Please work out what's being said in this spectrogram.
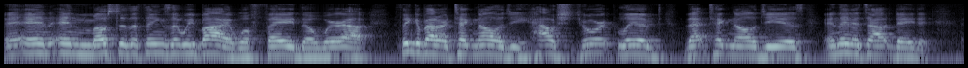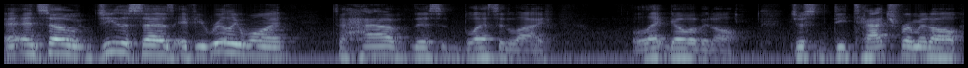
And, and most of the things that we buy will fade, they'll wear out. Think about our technology, how short lived that technology is, and then it's outdated. And, and so Jesus says if you really want to have this blessed life, let go of it all. Just detach from it all.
